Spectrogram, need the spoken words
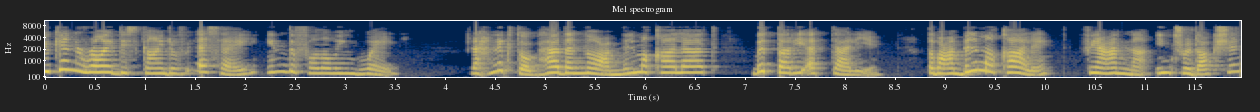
You can write this kind of essay in the following way. رح نكتب هذا النوع من المقالات بالطريقة التالية. طبعا بالمقالة في عنا introduction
